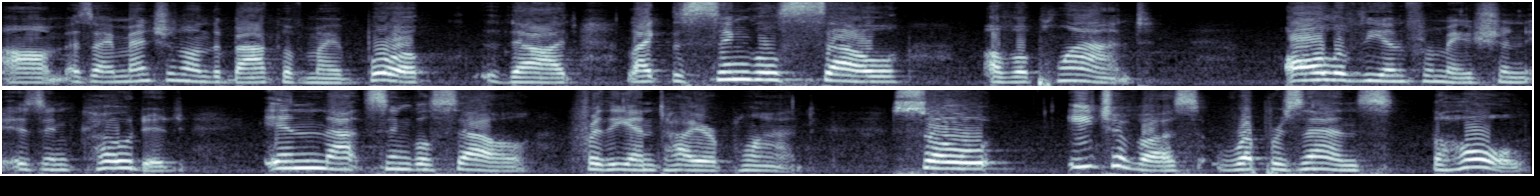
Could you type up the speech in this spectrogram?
um, as I mentioned on the back of my book, that, like the single cell of a plant, all of the information is encoded in that single cell for the entire plant. So each of us represents the whole.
